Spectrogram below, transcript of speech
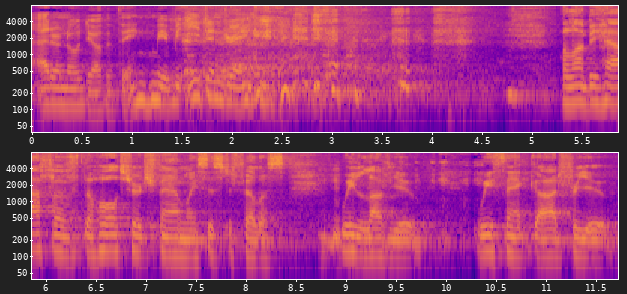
I don't know the other thing, maybe eat and drink. Well, on behalf of the whole church family, Sister Phyllis, we love you. We thank God for you.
